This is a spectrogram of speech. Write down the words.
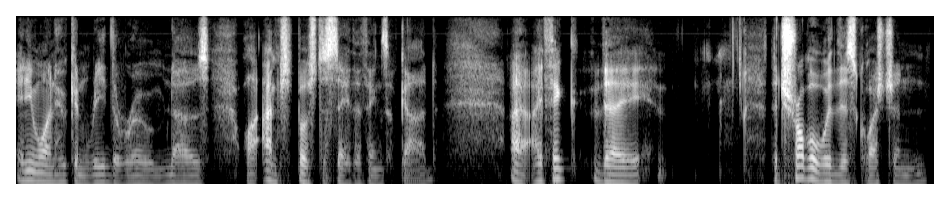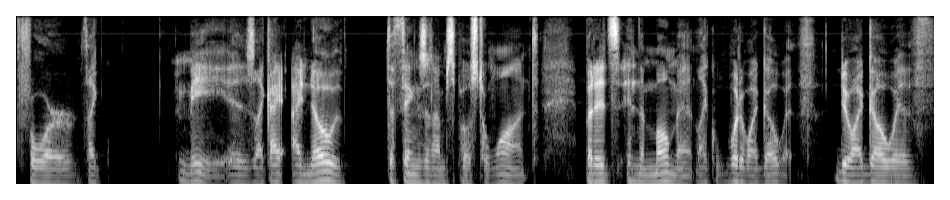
anyone who can read the room knows, well, I'm supposed to say the things of God. I, I think the the trouble with this question for like me is like I, I know the things that I'm supposed to want, but it's in the moment, like what do I go with? Do I go with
